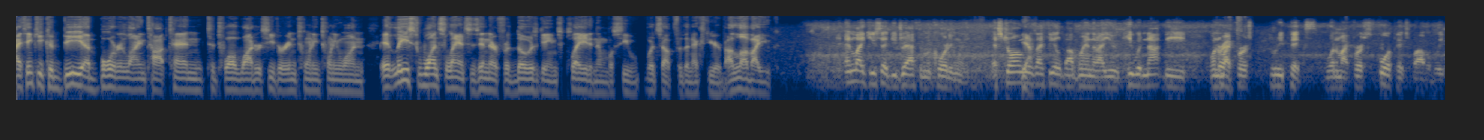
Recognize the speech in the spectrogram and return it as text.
I think he could be a borderline top 10 to 12 wide receiver in 2021, at least once Lance is in there for those games played, and then we'll see what's up for the next year. But I love Aiyuk. And like you said, you draft him accordingly. As strong Yeah. as I feel about Brandon Aiyuk, he would not be one Correct. of my first three picks, one of my first four picks probably.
